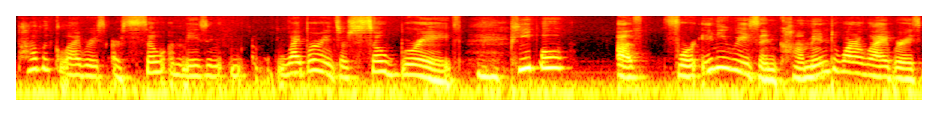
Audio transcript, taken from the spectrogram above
public libraries are so amazing. Librarians are so brave. Mm-hmm. People of for any reason come into our libraries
